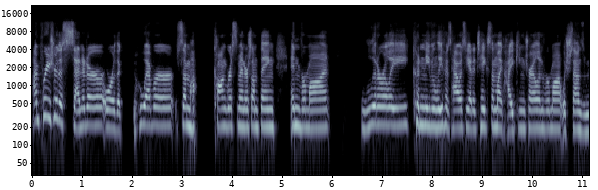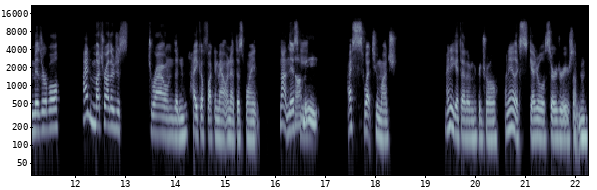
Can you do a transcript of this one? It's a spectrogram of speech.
I'm pretty sure the senator or the whoever, some congressman or something in Vermont literally couldn't even leave his house. He had to take some like hiking trail in Vermont, which sounds miserable. I'd much rather just drown than hike a fucking mountain at this point. Not in this Not heat. Me. I sweat too much. I need to get that under control. I need to like schedule a surgery or something.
